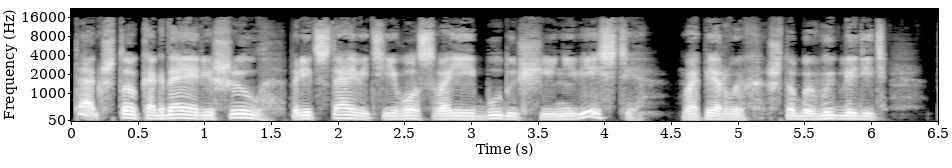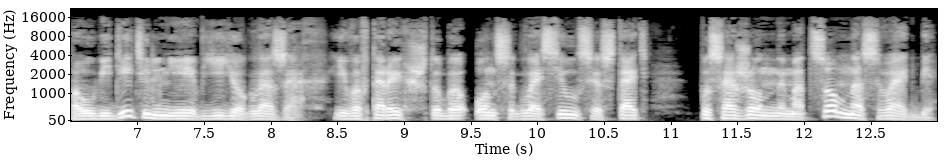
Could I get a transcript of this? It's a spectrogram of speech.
Так что, когда я решил представить его своей будущей невесте, во-первых, чтобы выглядеть поубедительнее в ее глазах, и, во-вторых, чтобы он согласился стать посаженным отцом на свадьбе,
